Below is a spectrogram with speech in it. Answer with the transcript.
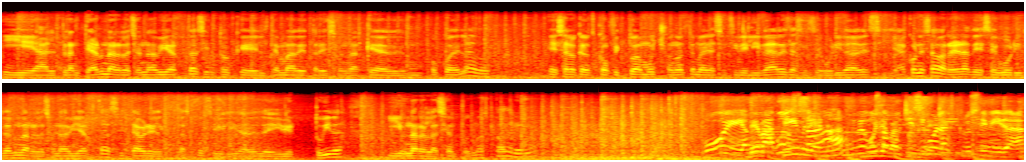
y al plantear una relación abierta siento que el tema de traicionar queda un poco de lado. Es algo que nos conflictúa mucho, ¿no? El tema de las infidelidades, las inseguridades y ya con esa barrera de seguridad una relación abierta sí te abre las posibilidades de vivir tu vida y una relación pues más padre, ¿no? Uy, a mí Debatible, me gusta, ¿no? A mí me Muy gusta debatible. muchísimo la exclusividad.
